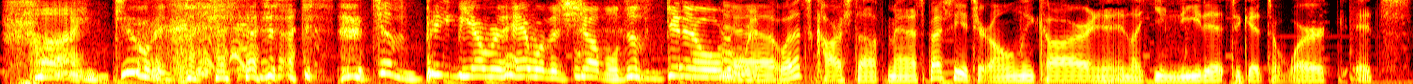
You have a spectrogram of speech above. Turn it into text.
"Fine, do it. just, just, just beat me over the head with a shovel. Just get it over with." Yeah, when it's car stuff, man, especially it's your only car and, and like you need it to get to work, it's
